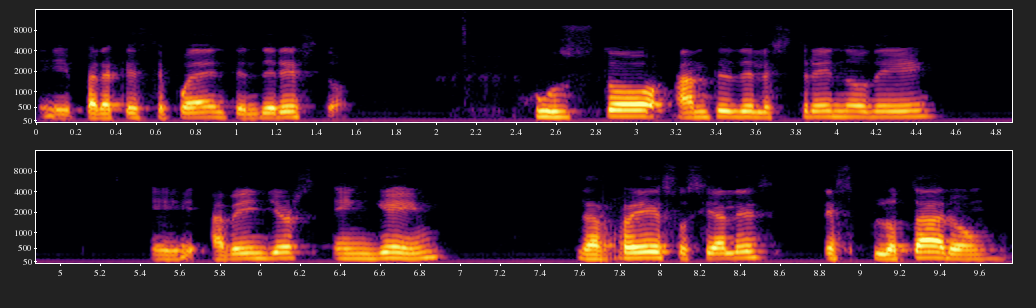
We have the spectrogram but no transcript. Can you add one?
eh, para que se pueda entender esto. Justo antes del estreno de eh, Avengers Endgame, las redes sociales explotaron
